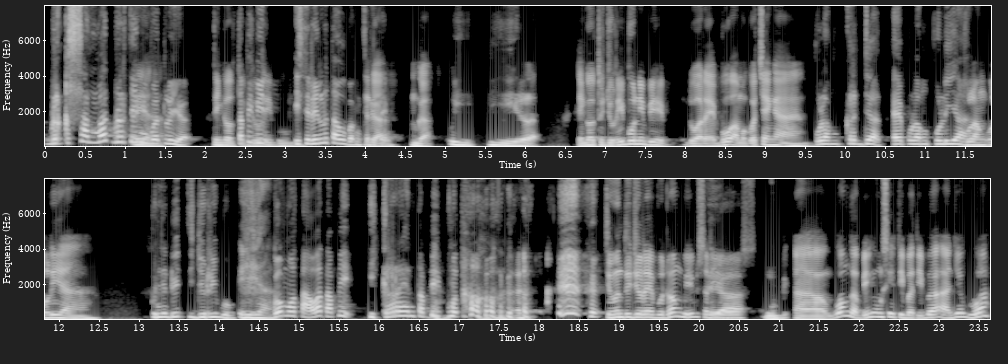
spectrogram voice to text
berkesan banget berarti ini Iya. buat lu ya. tinggal Tapi ribu, Istri lu tahu bang ceritain? enggak, Wih gila. tinggal tujuh ribu nih bib, dua ribu sama gocengan, Pulang kerja, eh pulang kuliah. pulang kuliah. Punya duit tujuh ribu. Iya. Gue mau tawa tapi ih keren tapi mau tahu. Cuman tujuh ribu doang bib, serius. Gua- eh, gua nggak bingung sih tiba-tiba aja gua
